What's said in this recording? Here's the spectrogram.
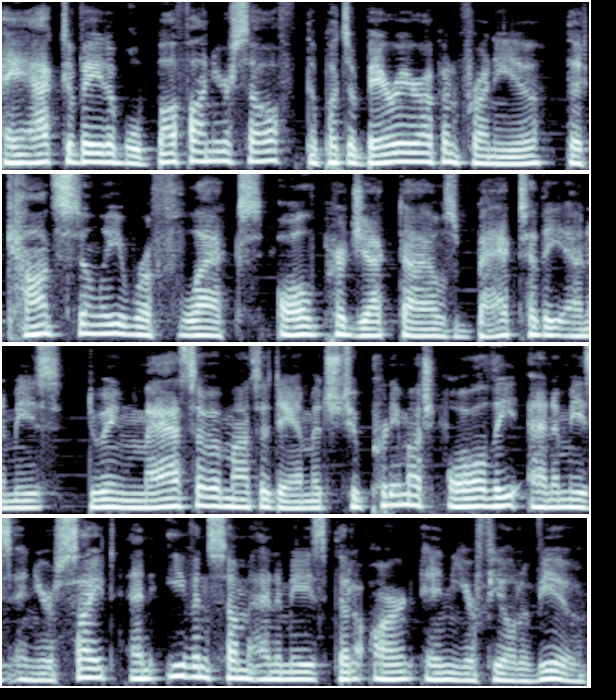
a activatable buff on yourself that puts a barrier up in front of you that constantly reflects all projectiles back to the enemies doing massive amounts of damage to pretty much all the enemies in your sight and even some enemies that aren't in your field of view.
